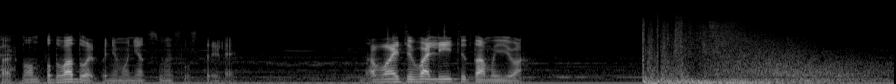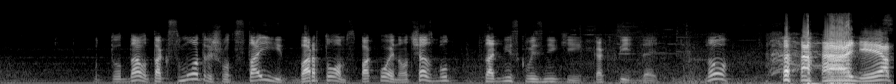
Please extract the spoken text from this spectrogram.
Так, но он под водой, по нему нет смысла стрелять. Давайте валите там ее. Вот, да, вот так смотришь, вот стоит бортом спокойно. Вот сейчас будут одни сквозняки, как пить дать. Ну, нет!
